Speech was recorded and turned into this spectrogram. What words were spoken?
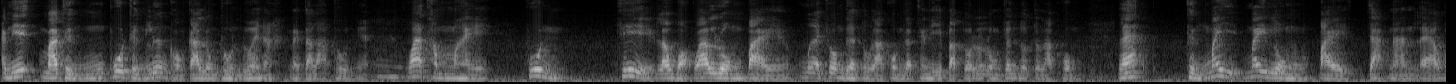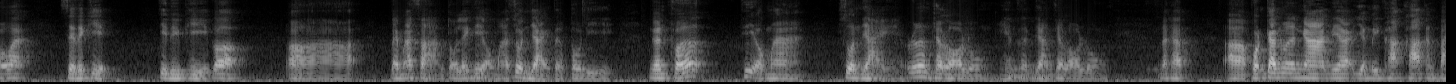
อันนี้มาถึงพูดถึงเรื่องของการลงทุนด้วยนะ ในตลาดทุนเนี่ยอืมว่าทำไมหุ้นที่เราบอกว่าลงไปเมื่อช่วงเดือนตุลาคม ดัชนีปรับตัวลดลงช่วงเดือนตุลาคม และถึงไม่ไม่ลงไปจากนั้นแล้ว เพราะว่าเศรษฐกิจ GDP ก็อ่าไตรมาสสามตัวเลขที่ออกมาส่วนใหญ่เติบโตดี เงินเฟ้อที่ออกมาส่วนใหญ่เริ่มชะลอลง เห็นสัญญาณชะลอลงนะครับอ่า ผลการดำเนินงานเนี่ยยังมีคละคละกันไป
